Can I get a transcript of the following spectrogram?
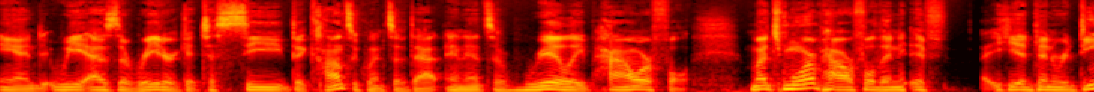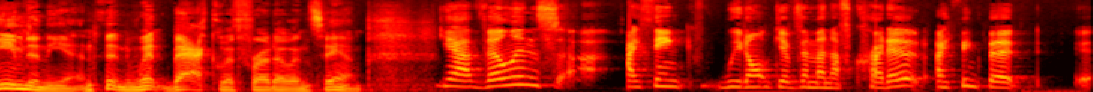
And we, as the reader, get to see the consequence of that. And it's a really powerful, much more powerful than if he had been redeemed in the end and went back with Frodo and Sam. Yeah, villains, I think we don't give them enough credit. I think that uh,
